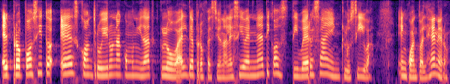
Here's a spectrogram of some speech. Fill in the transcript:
El propósito es construir una comunidad global de profesionales cibernéticos diversa e inclusiva en cuanto al género.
